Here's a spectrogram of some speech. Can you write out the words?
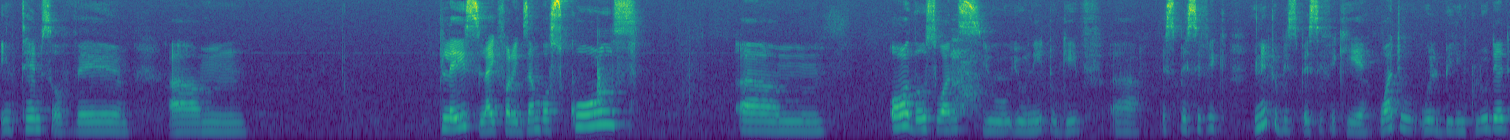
in terms of the um, place, like for example, schools, um, all those ones you, you need to give uh, a specific, you need to be specific here. What will be included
